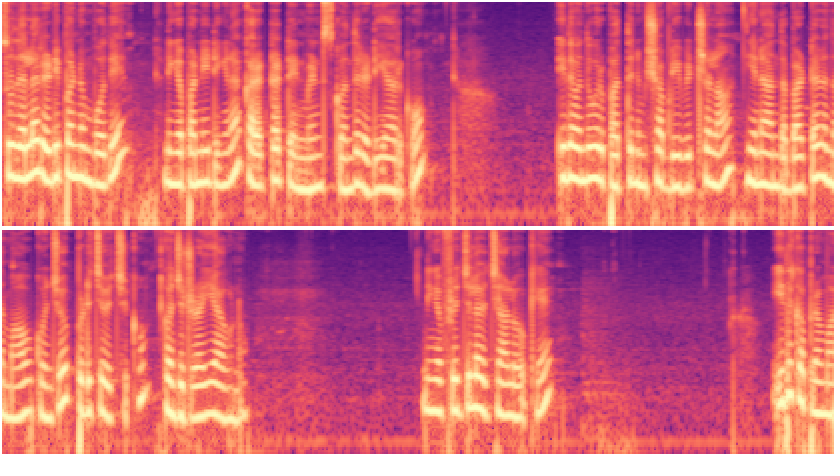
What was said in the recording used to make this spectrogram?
ஸோ இதெல்லாம் ரெடி பண்ணும்போதே நீங்கள் பண்ணிட்டீங்கன்னா கரெக்டாக டென் மினிட்ஸ்க்கு வந்து ரெடியாக இருக்கும். இதை வந்து ஒரு பத்து நிமிஷம் அப்படி விட்டுறலாம். ஏன்னா அந்த பட்டர் அந்த மாவு கொஞ்சம் பிடிச்சி வச்சுக்கும். கொஞ்சம் ட்ரை ஆகணும். நீங்கள் ஃப்ரிட்ஜில் வச்சாலும் ஓகே இதுக்கப்புறமா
